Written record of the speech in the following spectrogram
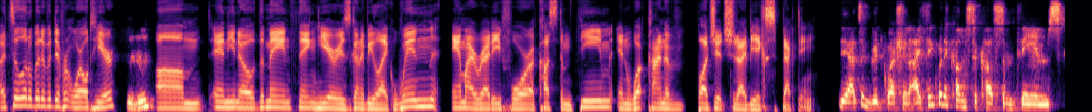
It's a little bit of a different world here. Mm-hmm. Um, and you know, the main thing here is going to be like, when am I ready for a custom theme and what kind of budget should I be expecting? Yeah, it's a good question. I think when it comes to custom themes,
